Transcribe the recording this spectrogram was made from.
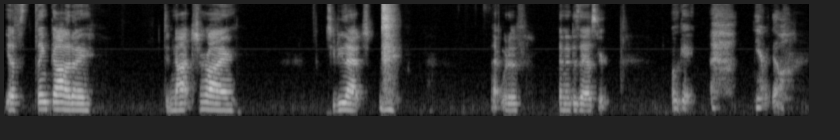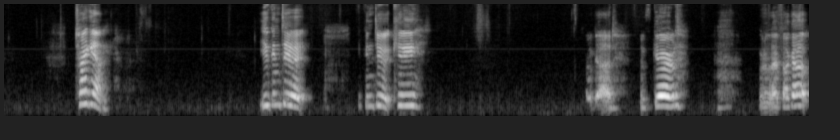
Yes, thank God I did not try to do that. that would have been a disaster. Okay, here we go. Try again. You can do it. You can do it, kitty. Oh God, I'm scared. What if I fuck up?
